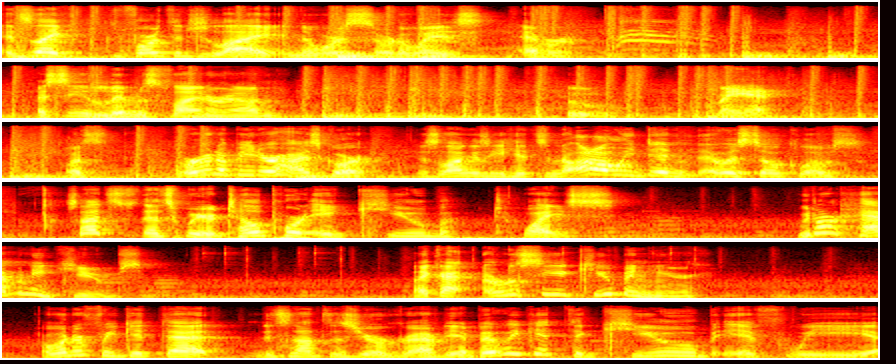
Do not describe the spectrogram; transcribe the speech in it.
It's like 4th of July in the worst sort of ways ever. I see limbs flying around. Ooh, man. What's we're gonna beat our high score as long as he hits an. Oh, we didn't. It was so close. So that's that's weird. Teleport a cube twice. We don't have any cubes. Like I, I don't see a cube in here. I wonder if we get that. It's not the zero gravity. I bet we get the cube if we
